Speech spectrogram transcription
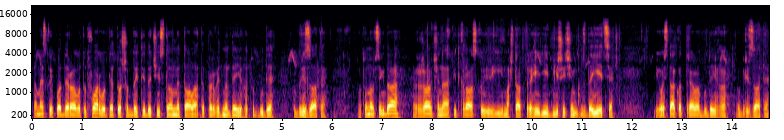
Там ескою подирав тут фарбу для того, щоб дойти до чистого металу. Тепер видно, де його тут буде обрізати. От воно завжди ржавчина під краскою і масштаб трагедії більший, ніж здається. І ось так от треба буде його обрізати.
